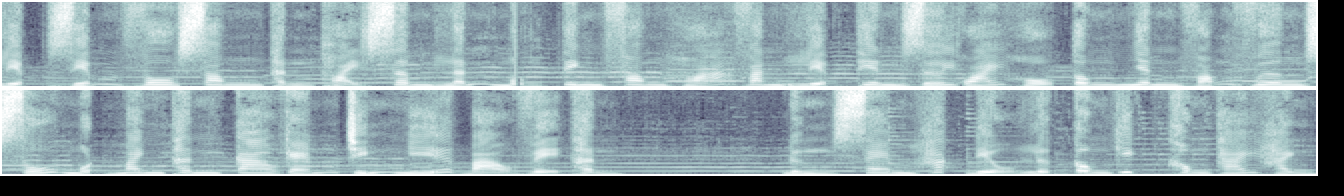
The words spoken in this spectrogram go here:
liệp diễm vô song thần thoại xâm lẫn mộng tinh phong hóa văn liệp thiên dưới quái hồ tông nhân võng vương số một manh thân cao kém chính nghĩa bảo vệ thần. Đừng xem hắc điểu lực công kích không thái hành.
